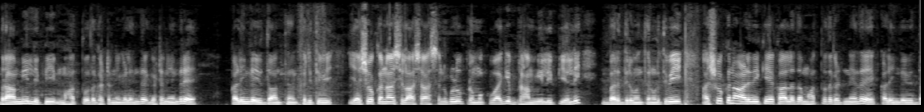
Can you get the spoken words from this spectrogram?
ಬ್ರಾಹ್ಮಿ ಲಿಪಿ ಮಹತ್ವದ ಘಟನೆಗಳೆಂದರೆ ಘಟನೆ ಅಂದರೆ ಕಳಿಂಗ ಯುದ್ಧ ಅಂತ ಕರಿತೀವಿ. ಈ ಅಶೋಕನ ಶಿಲಾಶಾಸನಗಳು ಪ್ರಮುಖವಾಗಿ ಬ್ರಾಹ್ಮಿ ಲಿಪಿಯಲ್ಲಿ ಬರೆದಿರುವಂತೆ ನೋಡ್ತೀವಿ. ಅಶೋಕನ ಆಳ್ವಿಕೆಯ ಕಾಲದ ಮಹತ್ವದ ಘಟನೆ ಅಂದರೆ ಕಳಿಂಗ ಯುದ್ಧ.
